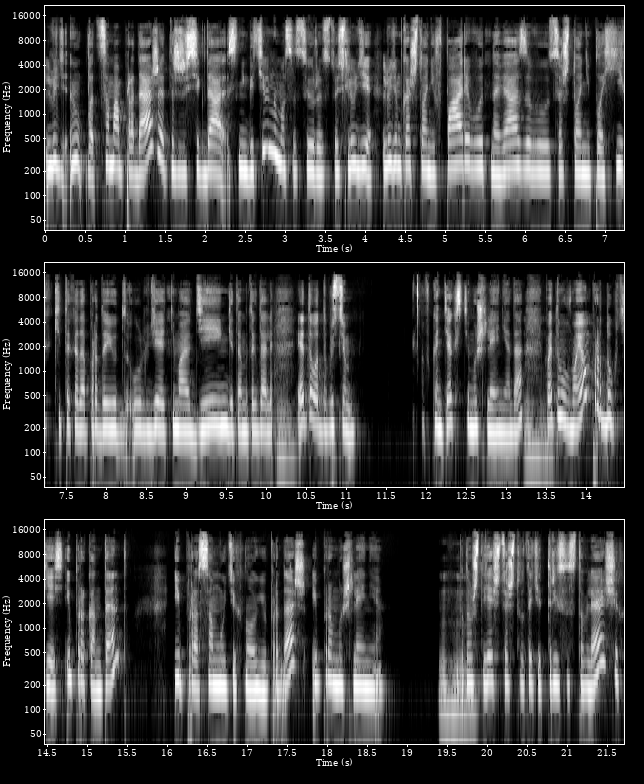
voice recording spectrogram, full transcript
Люди, ну, вот сама продажа, это же всегда с негативным ассоциируется. То есть люди, людям кажется, что они впаривают, навязываются, что они плохие какие-то, когда продают, у людей отнимают деньги там, и так далее. Мгм. Это вот, допустим, в контексте мышления, да. Мгм. Поэтому в моем продукте есть и про контент, и про саму технологию продаж, и про мышление. Мгм. Потому что я считаю, что вот эти три составляющих,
